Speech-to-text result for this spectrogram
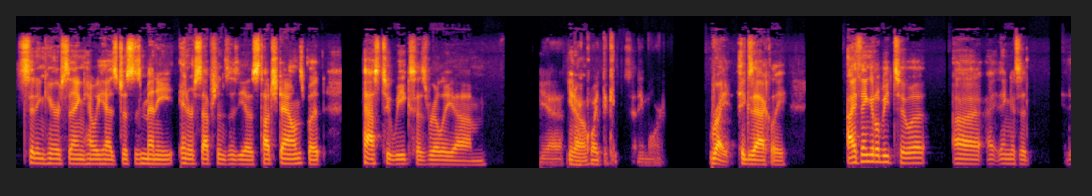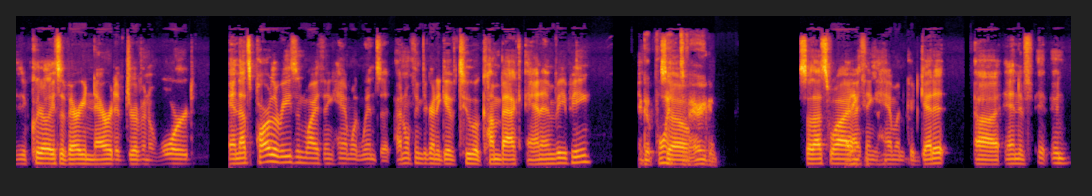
sitting here saying how he has just as many interceptions as he has touchdowns, but past two weeks has really um Yeah, You not know. quite the case anymore. right, exactly. I think it'll be Tua. Uh I think it's a clearly it's a very narrative driven award. And that's part of the reason why I think Hamlin wins it. I don't think they're going to give Tua a comeback and MVP. A good point. So- very good. So that's why I I think so. Could get it. Uh, and if and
